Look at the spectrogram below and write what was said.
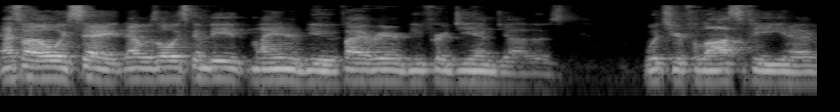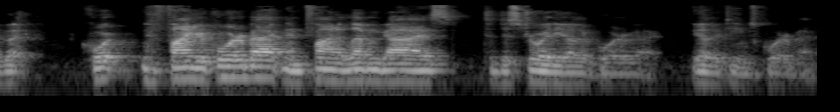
That's why I always say that was always going to be my interview if I ever interviewed for a GM job. Was what's your philosophy? You know, but find your quarterback and then find eleven guys to destroy the other quarterback, the other team's quarterback.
